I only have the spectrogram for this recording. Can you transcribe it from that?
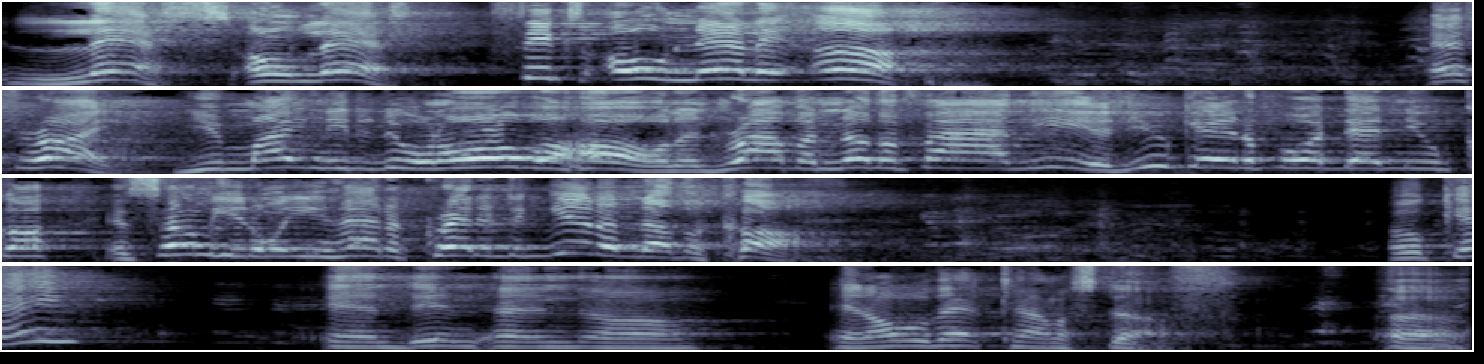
less on less. Fix old Nelly up. That's right. You might need to do an overhaul and drive another five years. You can't afford that new car, and some of you don't even have the credit to get another car. Okay? And then, and, uh, and all that kind of stuff. Uh,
